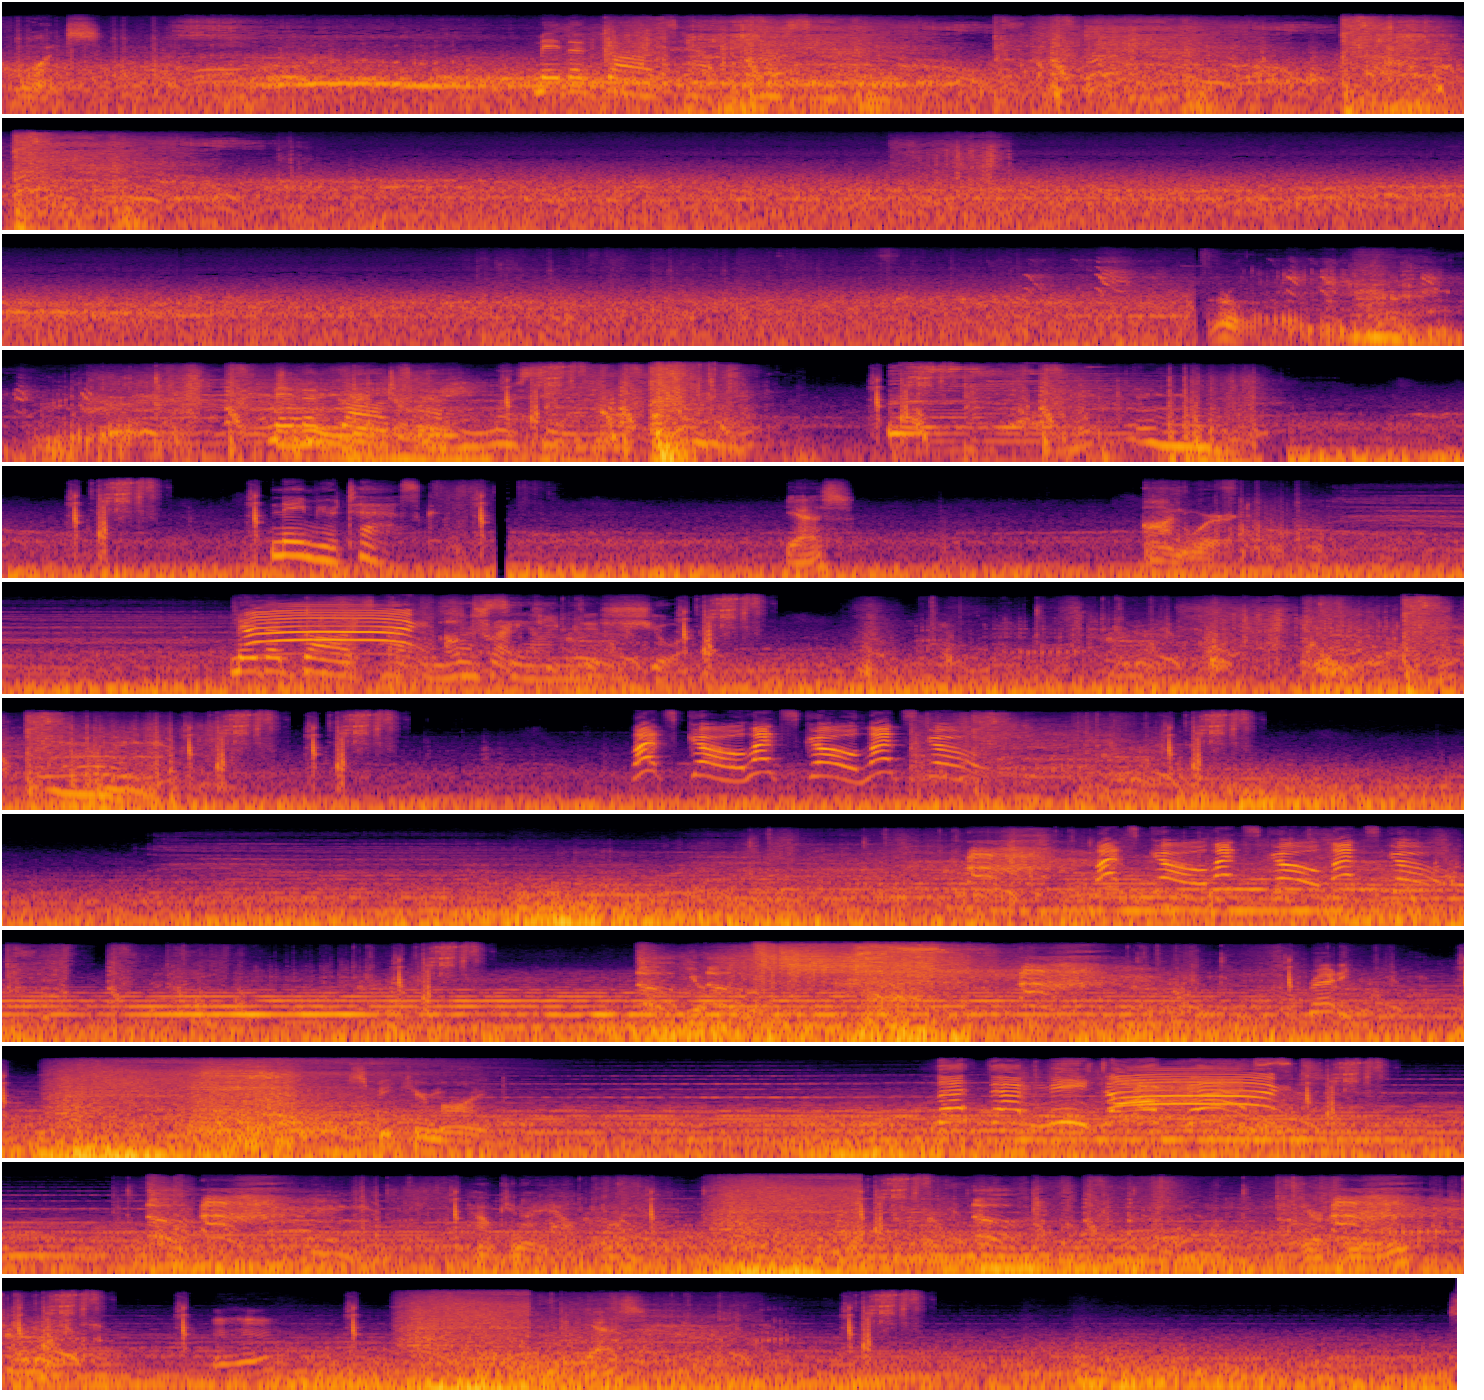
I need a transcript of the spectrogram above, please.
Once. May the gods have mercy Name your task. Yes? Onward. May the gods have mercy on you. Let's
